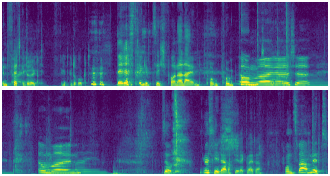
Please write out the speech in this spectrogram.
in Fett gedrückt. Fett gedruckt. Der Rest ergibt sich von allein. Punkt, Punkt, Oh Punkt. Mann, Alter. Oh Mann. Nein. So, es geht einfach direkt weiter. Und zwar mit.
